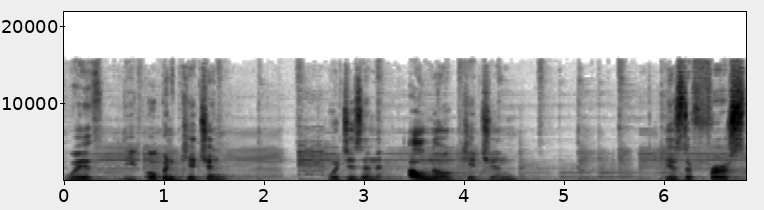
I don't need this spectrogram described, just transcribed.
with the open kitchen, which is an Alno kitchen. Here's the first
